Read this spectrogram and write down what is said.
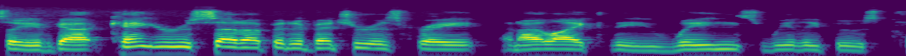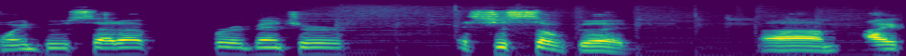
So you've got Kangaroo setup in adventure is great, and I like the Wings Wheelie Boost Coin Boost setup for adventure. It's just so good. Um, I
